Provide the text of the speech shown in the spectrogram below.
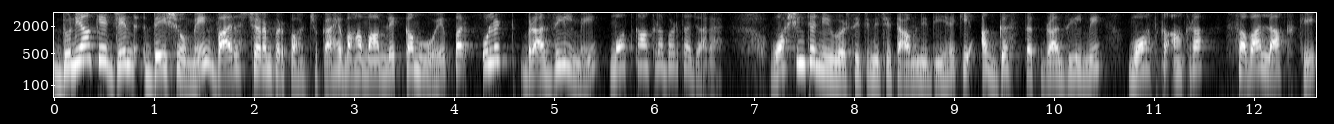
दुनिया के जिन देशों में वायरस चरम पर पहुँच चुका है, वहाँ मामले कम हुए, पर उलट ब्राज़ील में मौत का आंकड़ा बढ़ता जा रहा है। वॉशिंगटन यूनिवर्सिटी ने चेतावनी दी है कि अगस्त तक ब्राज़ील में मौत का आंकड़ा सवा लाख के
